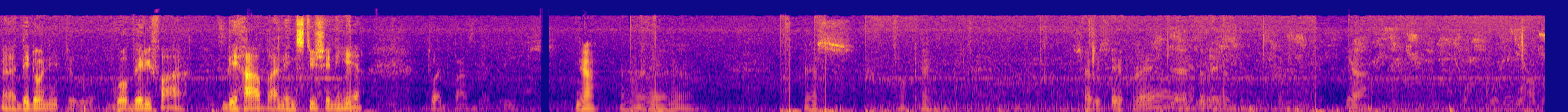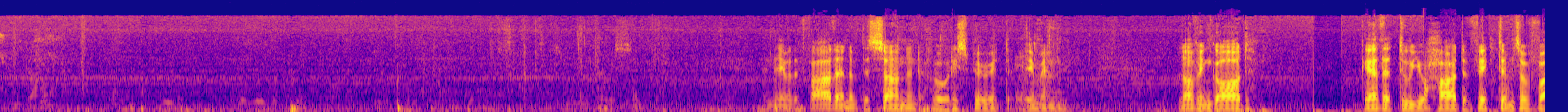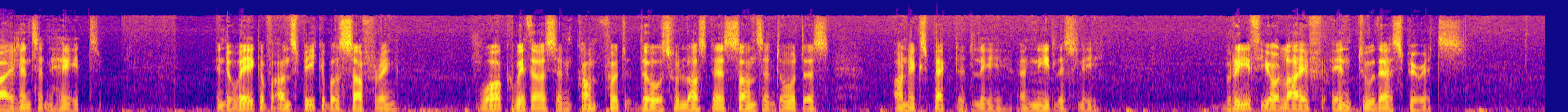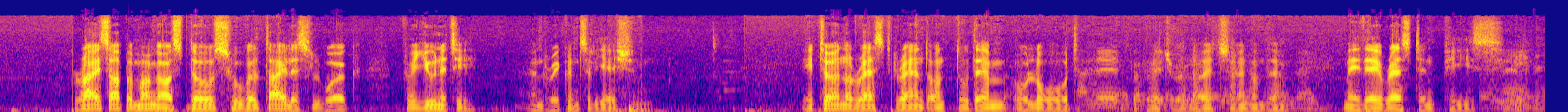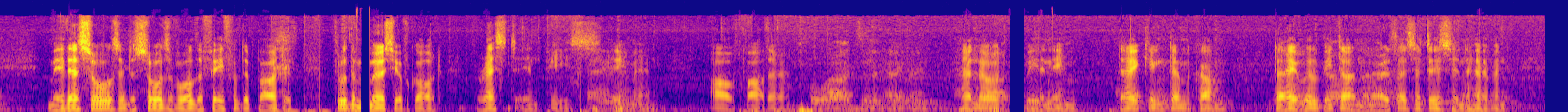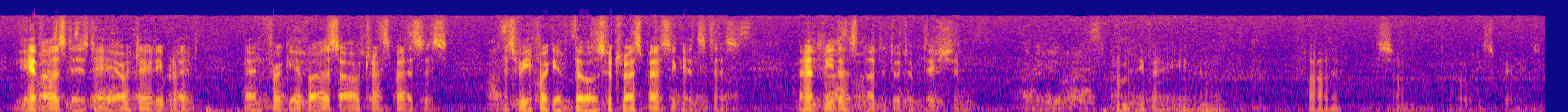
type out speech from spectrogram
Uh, they don't need to go very far. They have an institution here to advance their dreams. Yeah. Uh, yes. Okay. Shall we say a prayer? Yeah. Very simple. In the name of the Father and of the Son and of the Holy Spirit. Amen. Loving God, gather to your heart the victims of violence and hate. In the wake of unspeakable suffering, walk with us and comfort those who lost their sons and daughters unexpectedly and needlessly. Breathe your life into their spirits. Rise up among us those who will tirelessly work for unity and reconciliation. Eternal rest grant unto them, O Lord. Perpetual light shine on them. May they rest in peace. May their souls and the souls of all the faithful departed, through the mercy of God, rest in peace. Amen. Our Father, who art in heaven, hallowed be thy name. Thy kingdom come. Thy will be done on earth as it is in heaven. Give us this day our daily bread, and forgive us our trespasses, as we forgive those who trespass against us. And lead us not into temptation, from every evil. Father, the Son, the Holy Spirit.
